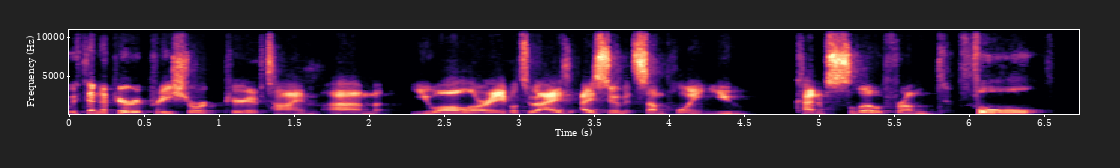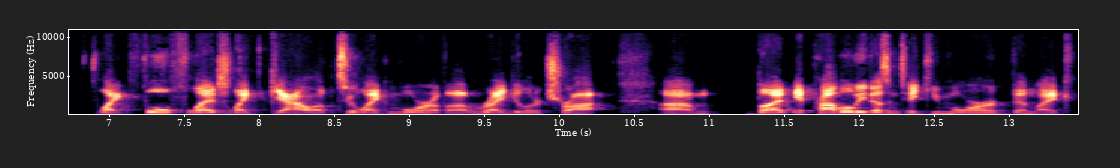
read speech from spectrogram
within a period, pretty short period of time, um, you all are able to. I, I assume at some point you kind of slow from full, like full fledged, like gallop to like more of a regular trot. Um, but it probably doesn't take you more than like,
